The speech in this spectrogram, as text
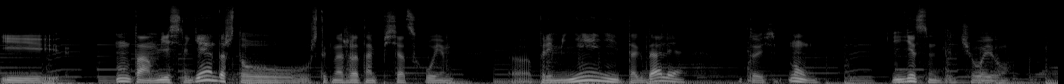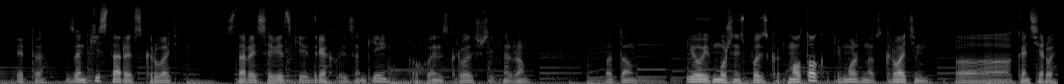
И, ну там есть легенда, что у штык-ножа там 50 с хуем э, применений и так далее. То есть, ну, Единственное, для чего его, это замки старые вскрывать. Старые советские дряхлые замки охуенно вскрывать штык ножом. Потом его можно использовать как молоток, и можно вскрывать им э, консервы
